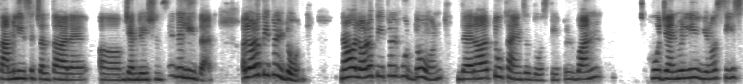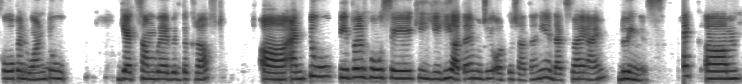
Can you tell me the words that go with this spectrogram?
फैमिली से चलता आ रहा है जनरेशन से they leave that a lot of people don't now a lot of people who don't there are two kind of those people one who generally you know see scope and want to get somewhere with the craft Uh, and two people who say कि यही आता है मुझे और कुछ आता नहीं है why I'm doing this like um,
